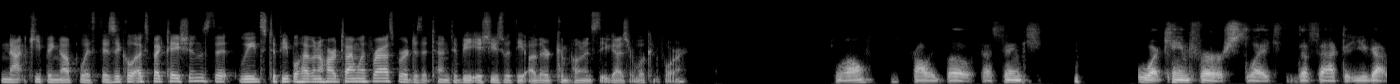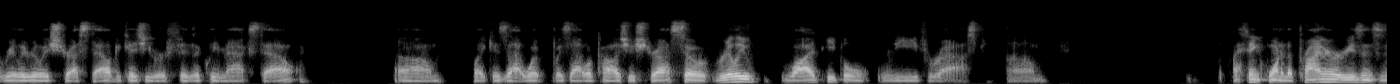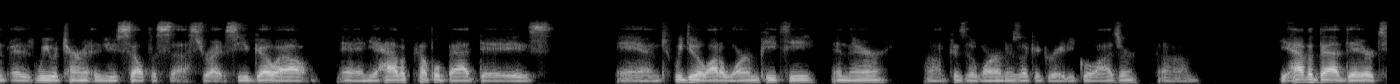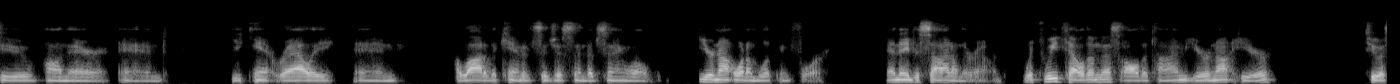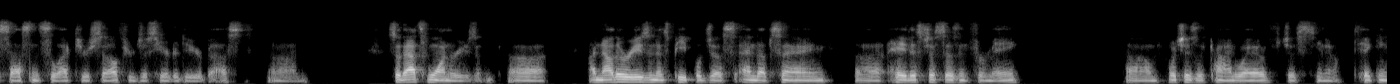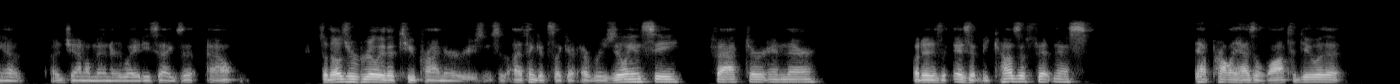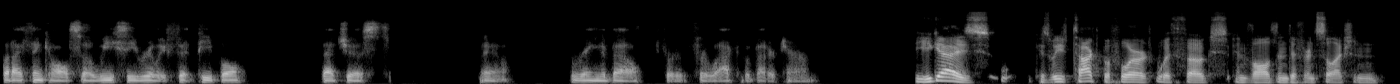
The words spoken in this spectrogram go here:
not keeping up with physical expectations that leads to people having a hard time with RASP, or does it tend to be issues with the other components that you guys are looking for? Well, probably both. I think what came first? Like the fact that you got really, really stressed out because you were physically maxed out. Um, like, is that what was that what caused you stress? So really why people leave RASP. Um, I think one of the primary reasons is, is we would term it as you self-assess, right? So you go out and you have a couple bad days and we do a lot of worm PT in there because um, the worm is like a great equalizer. Um, you have a bad day or two on there and you can't rally and a lot of the candidates just end up saying, well, you're not what I'm looking for. And they decide on their own, which we tell them this all the time. You're not here to assess and select yourself. You're just here to do your best. Um, so that's one reason. Uh, another reason is people just end up saying, uh, Hey, this just isn't for me. Um, which is a kind way of just, you know, taking a, a gentleman or ladies exit out. So those are really the two primary reasons. I think it's like a, a resiliency factor in there, but is, is it because of fitness? That probably has a lot to do with it. But I think also we see really fit people that just, you know, ring the bell for, for lack of a better term. You guys, because we've talked before with folks involved in different selection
